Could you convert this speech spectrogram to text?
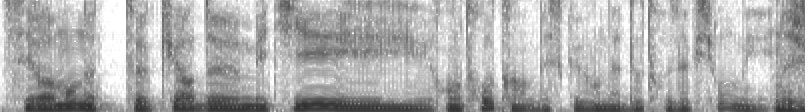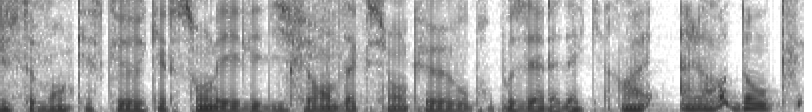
C'est vraiment notre cœur de métier et entre autres, hein, parce qu'on a d'autres actions. Mais justement, qu'est-ce que, quelles sont les, les différentes actions que vous proposez à l'ADEC ouais. Alors donc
